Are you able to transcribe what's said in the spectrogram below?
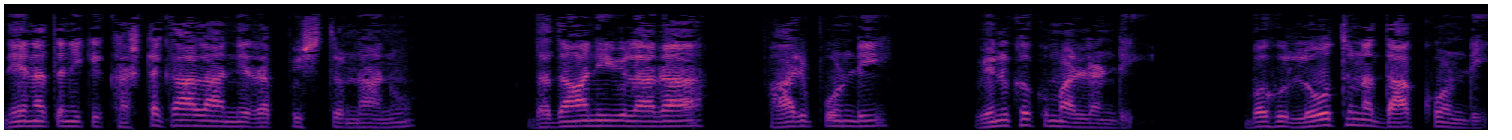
నేనతనికి కష్టకాలాన్ని రప్పిస్తున్నాను. దదానీయులారా పారిపోండి వెనుకకు మళ్ళండి. బహు లోతున దాక్కోండి.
